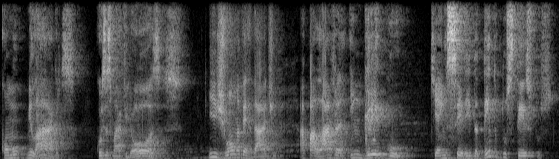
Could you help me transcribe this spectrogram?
como milagres, coisas maravilhosas. E João, na verdade, a palavra em grego que é inserida dentro dos textos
